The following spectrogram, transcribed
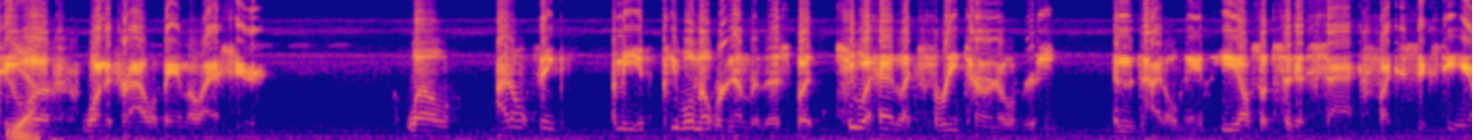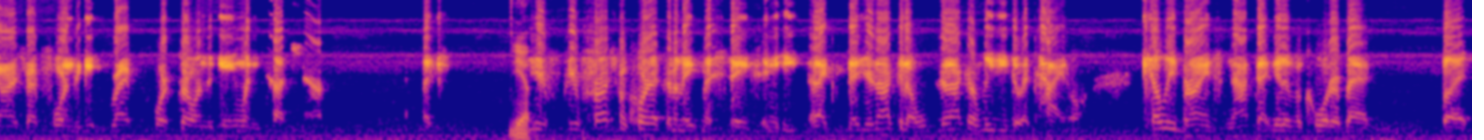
Tua Yeah. won it for Alabama last year. Well, I don't think. I mean, people don't remember this, but Tua had like three turnovers in the title game. He also took a sack like 16 yards right before the game, right before throwing the game-winning touchdown. Like Yep. your, your freshman quarterback's going to make mistakes, and he like you're not going to they're not going to lead you to a title. Kelly Bryant's not that good of a quarterback, but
